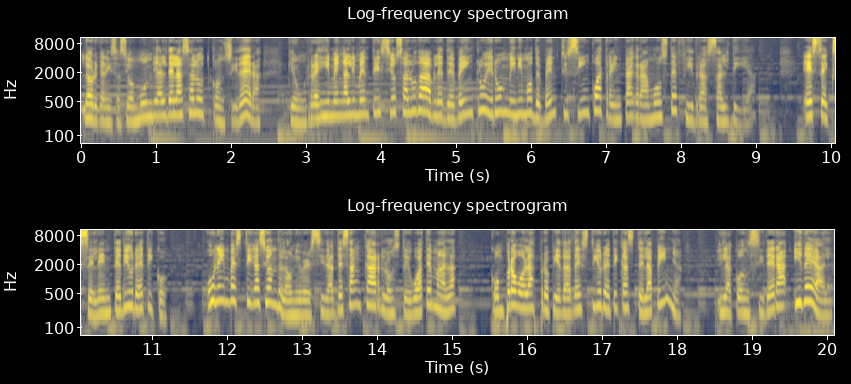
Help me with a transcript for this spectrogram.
La Organización Mundial de la Salud considera que un régimen alimenticio saludable debe incluir un mínimo de 25 a 30 gramos de fibras al día. Es excelente diurético. Una investigación de la Universidad de San Carlos de Guatemala comprobó las propiedades diuréticas de la piña y la considera ideal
